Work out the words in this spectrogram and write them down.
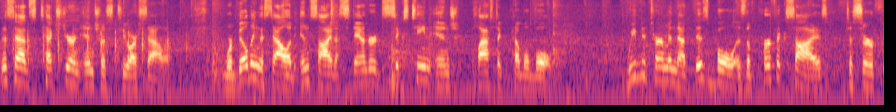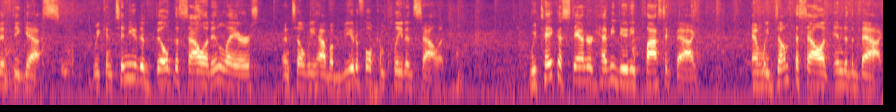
This adds texture and interest to our salad. We're building the salad inside a standard 16-inch plastic pebble bowl. We've determined that this bowl is the perfect size to serve 50 guests. We continue to build the salad in layers until we have a beautiful completed salad. We take a standard heavy-duty plastic bag and we dump the salad into the bag.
